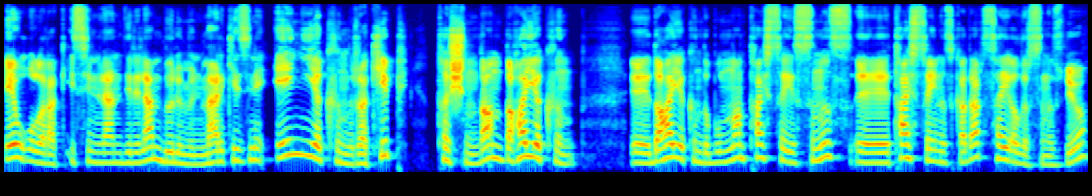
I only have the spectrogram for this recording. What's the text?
ev olarak isimlendirilen bölümün merkezine en yakın rakip taşından daha yakın e, daha yakında bulunan taş sayısınız e, taş sayınız kadar sayı alırsınız diyor.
